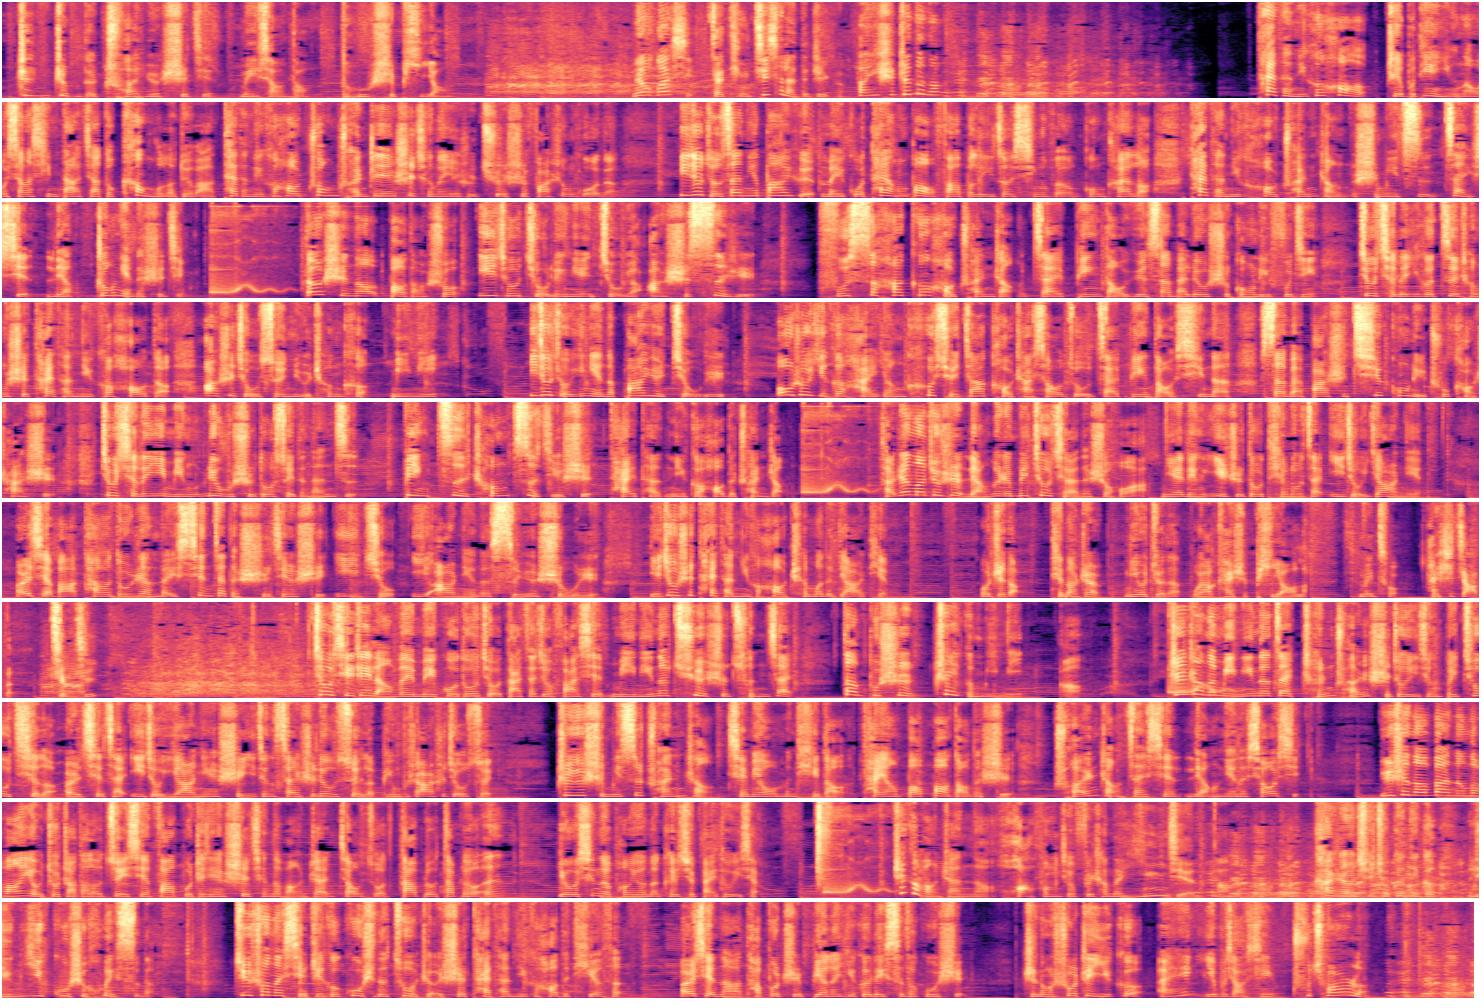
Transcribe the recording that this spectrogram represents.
真正的穿越世界没想到都是辟谣。没有关系再听接下来的这个万一是真的呢？泰坦尼克号这部电影呢，我相信大家都看过了，对吧？泰坦尼克号撞船这件事情呢，也是确实发生过的。一九九三年八月，美国《太阳报》发布了一则新闻，公开了泰坦尼克号船长史密斯在线两周年的事情。当时呢，报道说，一九九零年九月二十四日，福斯哈根号船长在冰岛约三百六十公里附近救起了一个自称是泰坦尼克号的二十九岁女乘客米妮。一九九一年的八月九日。欧洲一个海洋科学家考察小组在冰岛西南三百八十七公里处考察时，救起了一名六十多岁的男子，并自称自己是泰坦尼克号的船长。反正呢，就是两个人被救起来的时候啊，年龄一直都停留在一九一二年，而且吧，他们都认为现在的时间是一九一二年的四月十五日，也就是泰坦尼克号沉没的第二天。我知道，听到这儿，你又觉得我要开始辟谣了。没错，还是假的，气不气？救起这两位没过多久，大家就发现米妮呢确实存在，但不是这个米妮啊。真正的米妮呢，在沉船时就已经被救起了，而且在一九一二年时已经三十六岁了，并不是二十九岁。至于史密斯船长，前面我们提到《太阳报》报道的是船长在线两年的消息，于是呢，万能的网友就找到了最先发布这件事情的网站，叫做 WWN。有心的朋友呢，可以去百度一下。这个网站呢，画风就非常的阴间啊，看上去就跟那个灵异故事会似的。据说呢，写这个故事的作者是泰坦尼克号的铁粉，而且呢，他不止编了一个类似的故事，只能说这一个，哎，一不小心出圈了。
